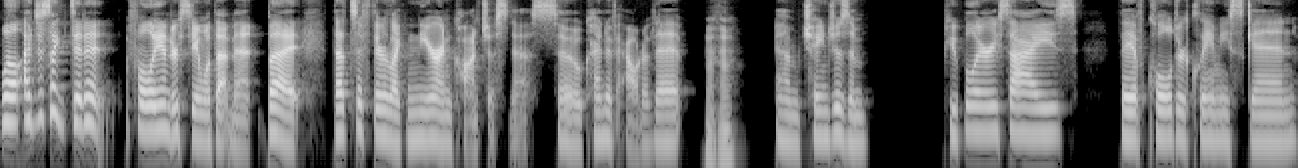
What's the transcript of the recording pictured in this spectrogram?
Well, I just like didn't fully understand what that meant. But that's if they're like near unconsciousness, so kind of out of it. hmm Um, changes in pupillary size. They have cold or clammy skin.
